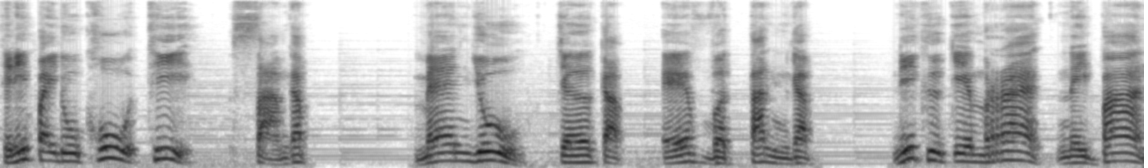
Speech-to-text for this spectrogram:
ทีนี้ไปดูคู่ที่ 3 ครับแมนยูเจอกับเอเวอร์ตันครับ นี่คือเกมแรกในบ้าน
